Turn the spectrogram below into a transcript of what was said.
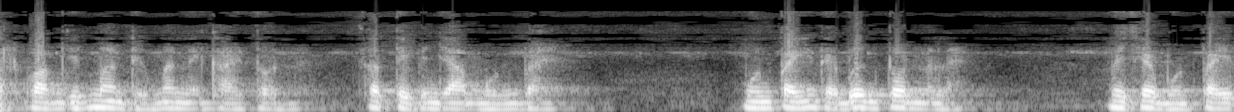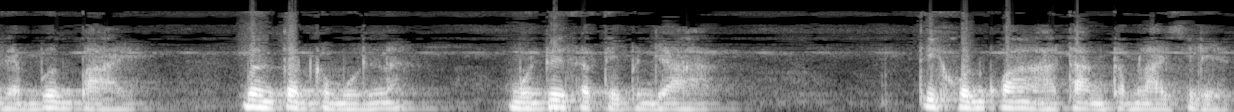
ัดความยึดมั่นถือมั่นในกายตน สติปัญญาหมุนไป หมุนไปตั้งแต่เบื้องต้นนั่นแหละ ไม่ใช่หมุนไปแต่เบื้องปลาย เบื้องต้นก็หมุนแล้วหมุนด้วยสติปัญญา ที่ค้นคว้าหาทางทำลายกิเลส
